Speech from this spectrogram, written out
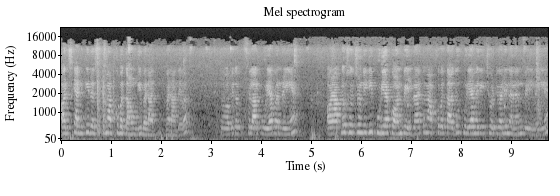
और इसके आगे की रेसिपी मैं आपको बताऊँगी बना, बनाते वक्त। तो अभी तो फ़िलहाल पूड़िया बन रही है। और आप लोग सोच रहे होंगे कि पुड़िया कौन बेल रहा है तो मैं आपको बता दूँ, पुड़िया मेरी छोटी वाली ननन बेल रही है।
